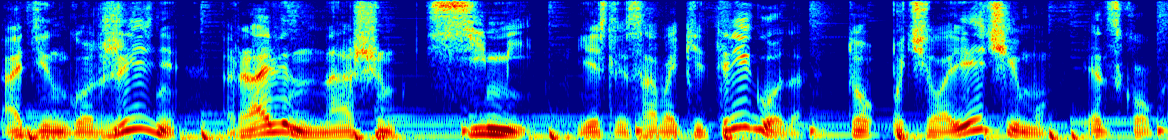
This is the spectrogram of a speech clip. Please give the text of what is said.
один год жизни равен нашим семи. Если собаке три года, то по человечьему это сколько?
